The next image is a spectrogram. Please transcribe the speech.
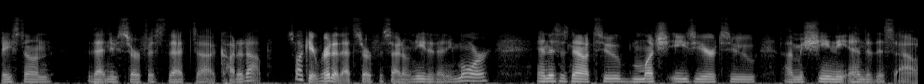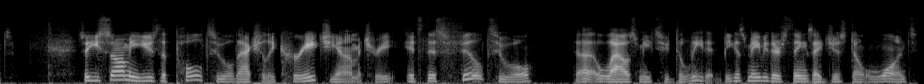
based on that new surface that uh, cut it up. So I'll get rid of that surface. I don't need it anymore. And this is now tube, much easier to uh, machine the end of this out. So you saw me use the pull tool to actually create geometry. It's this fill tool that allows me to delete it because maybe there's things I just don't want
